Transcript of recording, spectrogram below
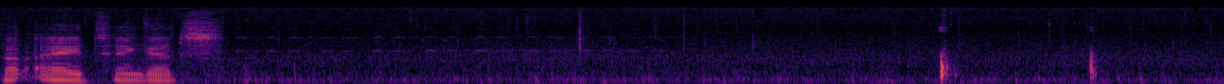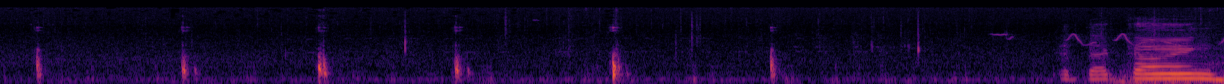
Got eight ingots. Get that going.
